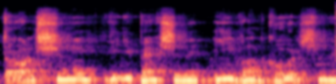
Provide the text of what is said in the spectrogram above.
Торонщини, Вінніпегщини і Ванкуверщини.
